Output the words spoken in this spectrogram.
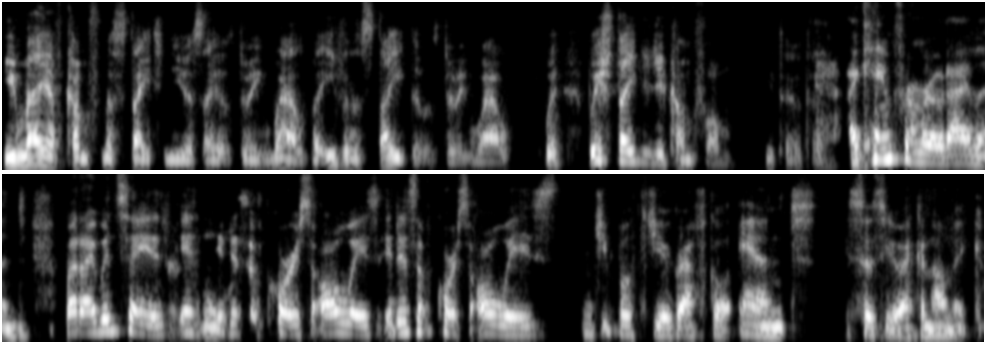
you may have come from a state in the usa that's doing well but even a state that was doing well which, which state did you come from I came from Rhode Island, but I would say it, it is of course always it is of course always ge- both geographical and socioeconomic.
